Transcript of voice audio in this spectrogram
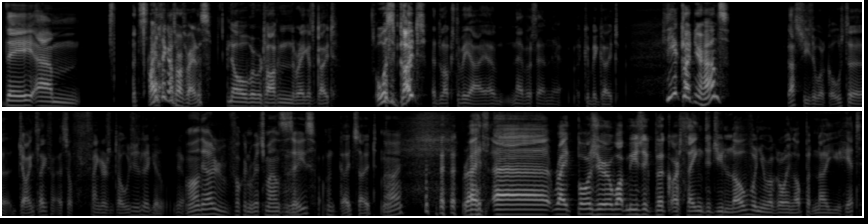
They um, it's I think that's arthritis. no. We were talking in the break. It's gout. Oh, is it gout? It looks to be. I am never saying yeah, it could be gout. Can you get gout in your hands? That's usually where it goes to joints, like so fingers and toes. Usually get you know, Oh, the old fucking rich man's disease. fucking gout's out. No. right, uh, right. Bonjour. What music, book, or thing did you love when you were growing up, but now you hate?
